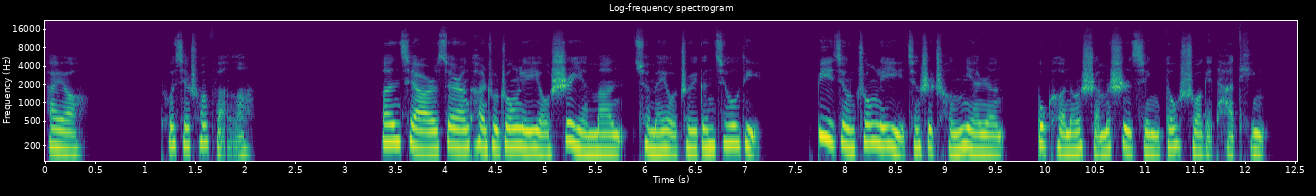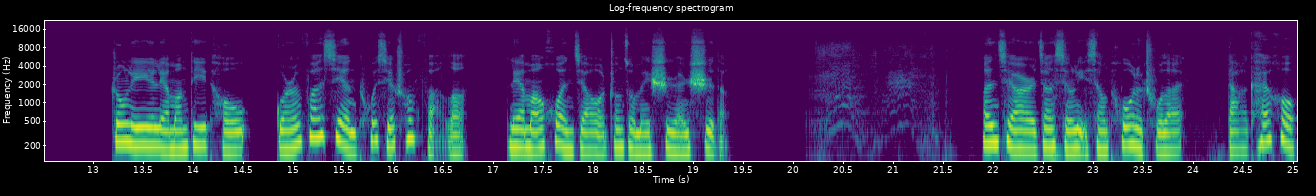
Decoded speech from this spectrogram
还有，拖鞋穿反了。安琪儿虽然看出钟离有事隐瞒，却没有追根究底。毕竟钟离已经是成年人，不可能什么事情都说给他听。钟离连忙低头，果然发现拖鞋穿反了，连忙换脚，装作没事人似的。安琪儿将行李箱拖了出来，打开后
